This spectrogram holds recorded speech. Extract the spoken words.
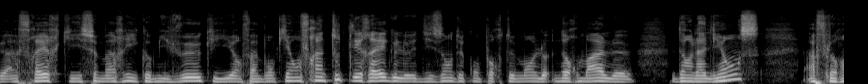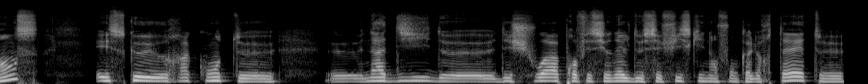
euh, un frère qui se marie comme il veut, qui, enfin bon, qui enfreint toutes les règles, disons, de comportement normal dans l'alliance à Florence, et ce que raconte Nadi des choix professionnels de ses fils qui n'en font qu'à leur tête, euh,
